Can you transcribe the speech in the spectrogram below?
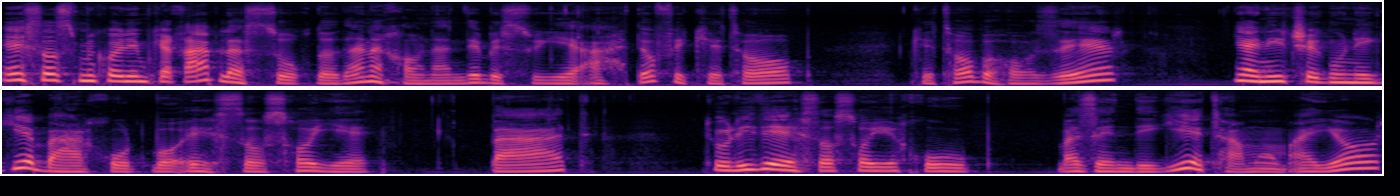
احساس می‌کنیم که قبل از سوق دادن خواننده به سوی اهداف کتاب کتاب حاضر یعنی چگونگی برخورد با احساسهای بد تولید احساسهای خوب و زندگی تمام ایار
